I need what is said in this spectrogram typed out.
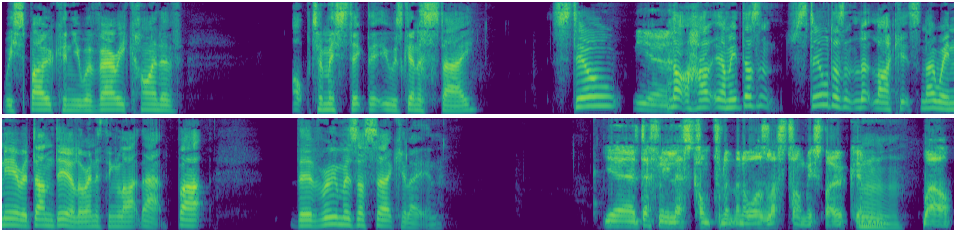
we spoke, and you were very kind of optimistic that he was going to stay. Still Yeah. not. I mean, it doesn't still doesn't look like it's nowhere near a done deal or anything like that. But the rumours are circulating. Yeah, definitely less confident than I was last time we spoke. And Mm. well,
